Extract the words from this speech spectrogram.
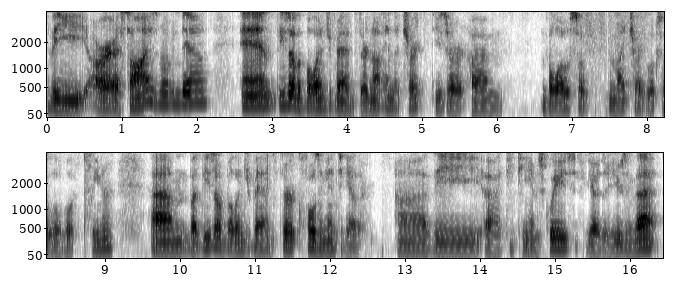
The RSI is moving down. And these are the Bollinger Bands. They're not in the chart. These are um, below, so my chart looks a little bit cleaner. Um, but these are Bollinger Bands. They're closing in together. Uh, the uh, TTM squeeze, if you guys are using that,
